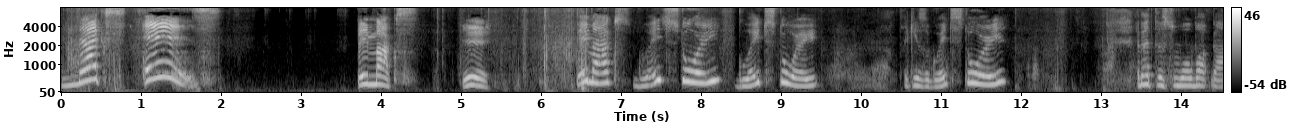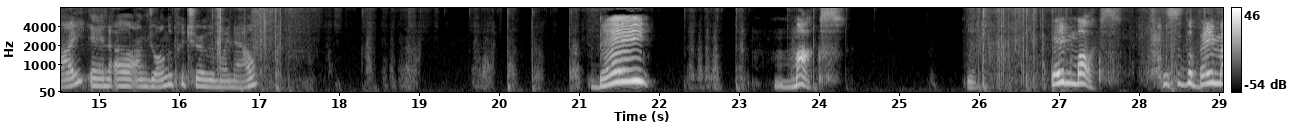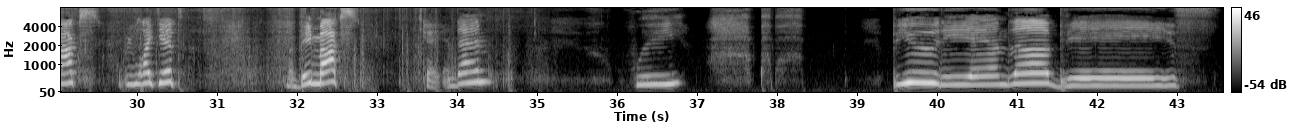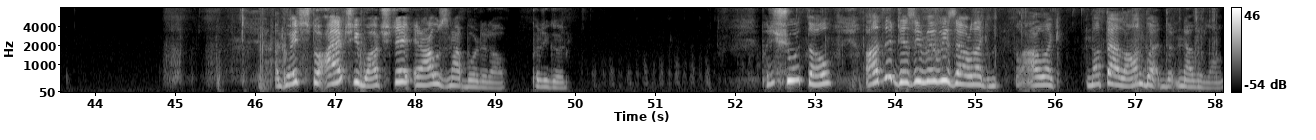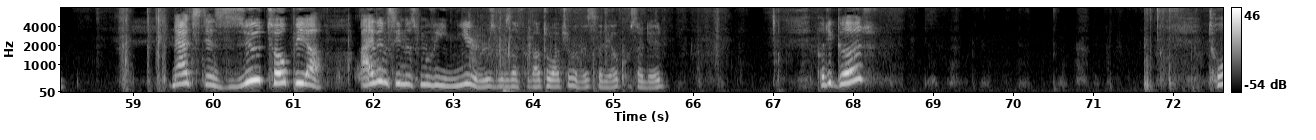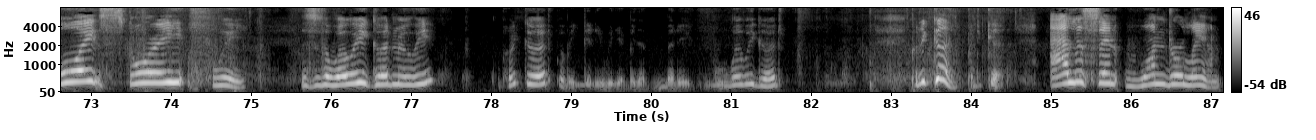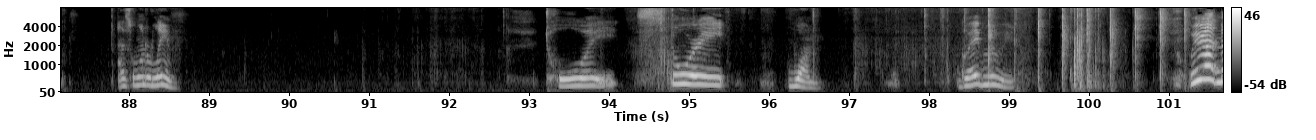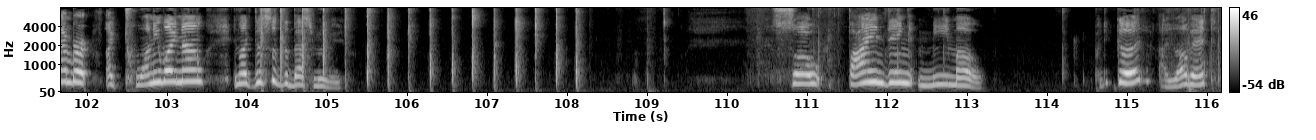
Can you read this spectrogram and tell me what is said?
Next is Baymax. Yeah. Baymax, great story. Great story. Like he's a great story. Met this robot guy, and uh, I'm drawing a picture of him right now. Bay Max. Yeah. Baymax. This is the Baymax. Hope you like it. My Baymax. Okay, and then we Beauty and the Beast. A great story. I actually watched it and I was not bored at all. Pretty good. Pretty short though. Other Disney movies that are like are like not that long, but now they're long. Next is Zootopia. I haven't seen this movie in years because I forgot to watch it for this video. Of course I did. Pretty good. Toy Story 3. This is a really good movie. Very good. Very good. Very good. Pretty good. Pretty good. Alice in Wonderland. Alice in Wonderland. Toy Story 1. Great movie. we're at number like 20 right now, and like this is the best movie. So, Finding Nemo. Pretty good. I love it.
